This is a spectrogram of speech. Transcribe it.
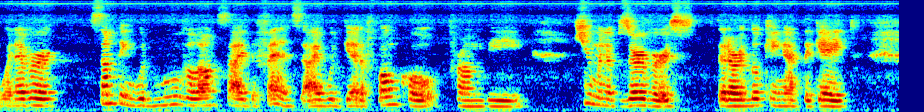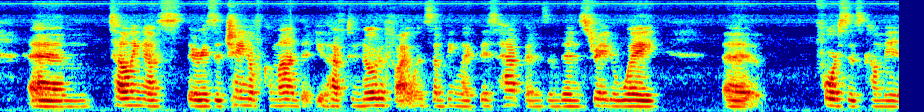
whenever something would move alongside the fence, I would get a phone call from the human observers that are looking at the gate, um, telling us there is a chain of command that you have to notify when something like this happens, and then straight away uh, forces come in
